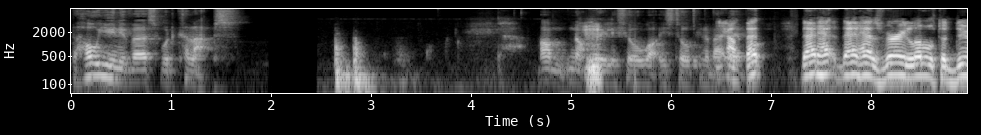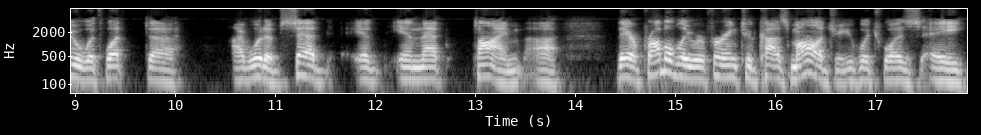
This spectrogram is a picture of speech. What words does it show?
the whole universe would collapse. I'm not really sure what he's talking about. Yeah, there, that that ha that has very little to do with what uh, I would have said in, in that time. Uh, they are probably referring to cosmology, which was a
